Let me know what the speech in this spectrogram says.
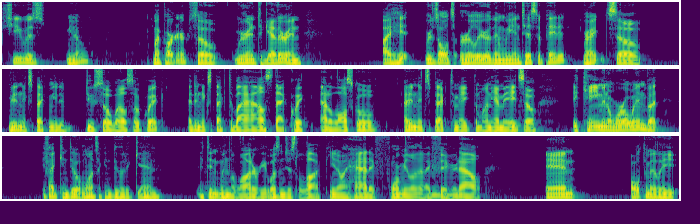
She was, you know, my partner. So we were in it together and I hit results earlier than we anticipated, right? So we didn't expect me to do so well so quick. I didn't expect to buy a house that quick out of law school. I didn't expect to make the money I made. So it came in a whirlwind, but if I can do it once, I can do it again. It didn't win the lottery. It wasn't just luck. You know, I had a formula that I figured mm-hmm. out. And ultimately,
